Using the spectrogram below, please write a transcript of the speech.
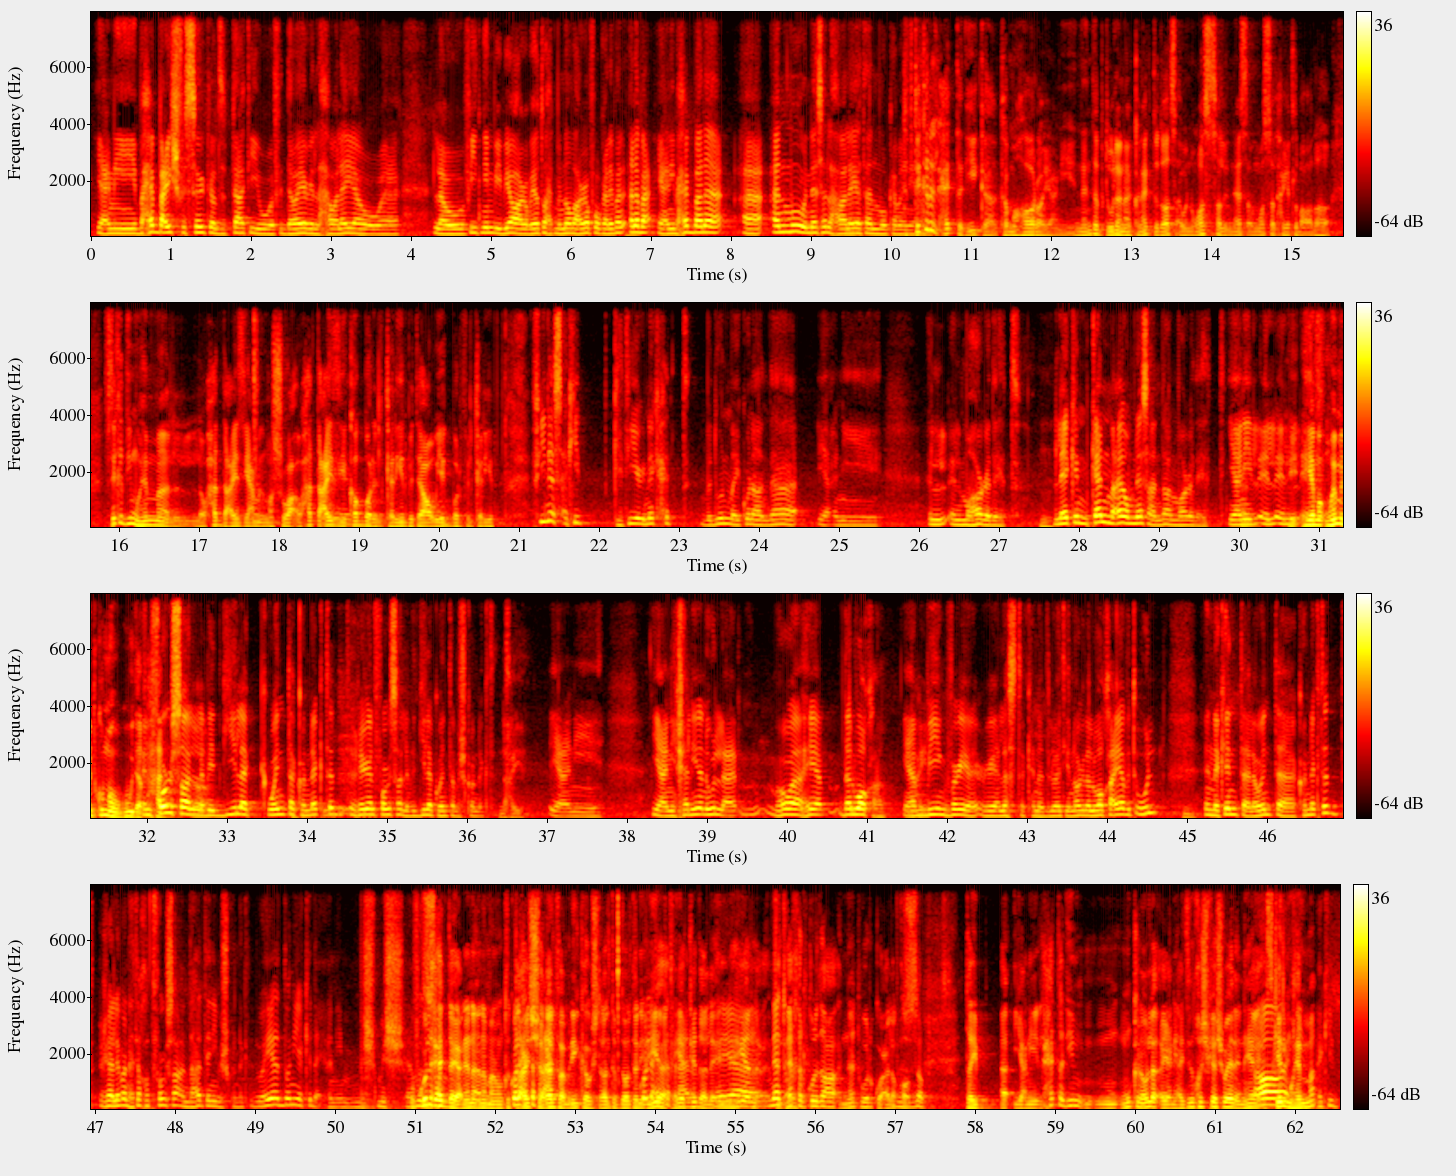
يعني بحب أعيش في ال circles بتاعتي وفي الدوائر اللي حواليا ولو في اتنين بيبيعوا عربيات واحد منهم أعرفه غالبا أنا. يعني بحب أنا أنمو والناس اللي حواليا تنمو كمان تفتكر يعني. الحتة دي كمهارة يعني إن أنت بتقول أنا connect dots أو نوصل الناس أو نوصل حاجات لبعضها تفتكر دي مهمة لو حد عايز يعمل مشروع أو حتى عايز يكبر ال career بتاعه ويكبر في ال career؟ في ناس أكيد كتير نجحت بدون ما يكون عندها يعني ال- المهارة ديت. لكن كان معاهم ناس عندها المهارة ديت. يعني ال ال هي ال هي مهم تكون موجودة في حد. الفرصة اللي آه، بتجيلك وأنت connected غير الفرصة اللي بتجيلك وأنت مش connected ده حقيقي. يعني يعني خلينا نقول هو هي ده الواقع. يعني being very realistic هنا دلوقتي النهارده الواقعية بتقول إنك أنت لو أنت connected غالبا هتاخد فرصة عند حد تاني مش connected وهي الدنيا كده يعني مش مش وفي كل. حتة يعني أنا أنا لما كنت عايش شغال. في أمريكا واشتغلت في دول تانية هي هي. كده لأن هي هي, في. الآخر كل ده network وعلاقات. بالظبط. طيب يعني الحتة دي ممكن أقول يعني عايزين نخش فيها شوية لأن هي آه، skill مهمة. أكيد.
